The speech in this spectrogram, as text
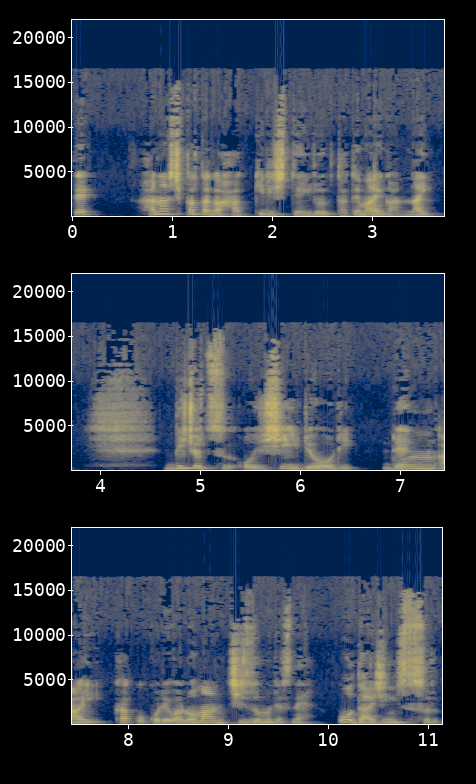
で、話し方がはっきりしている建前がない。美術、美味しい料理、恋愛、過去これはロマンチズムですね。を大事にする。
